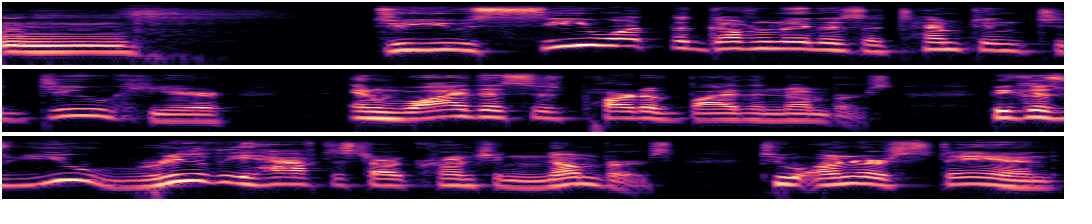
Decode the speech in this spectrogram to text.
Mm, do you see what the government is attempting to do here and why this is part of by the numbers? Because you really have to start crunching numbers to understand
